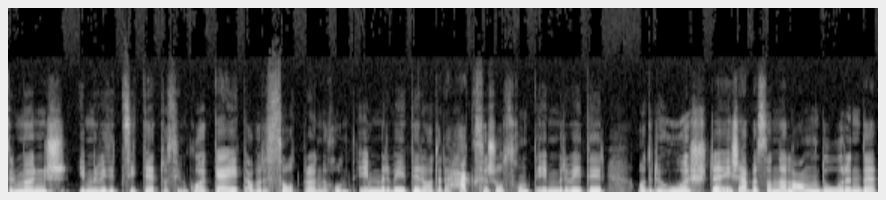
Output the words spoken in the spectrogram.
der Mensch immer wieder Zeit hat, wo es ihm gut geht, aber das Sodbrennen kommt immer wieder oder der Hexenschuss kommt immer wieder oder der Husten ist eben so ein langdauernder.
